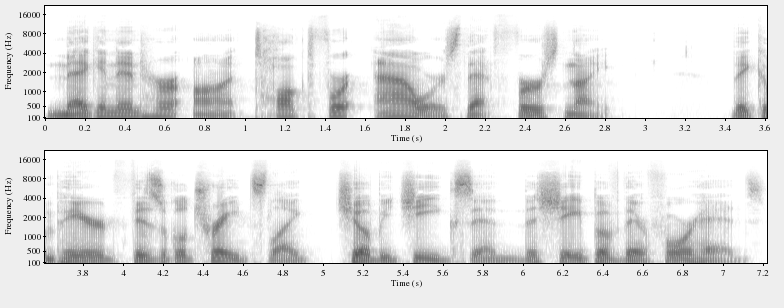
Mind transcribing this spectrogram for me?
Megan and her aunt talked for hours that first night. They compared physical traits like chubby cheeks and the shape of their foreheads.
